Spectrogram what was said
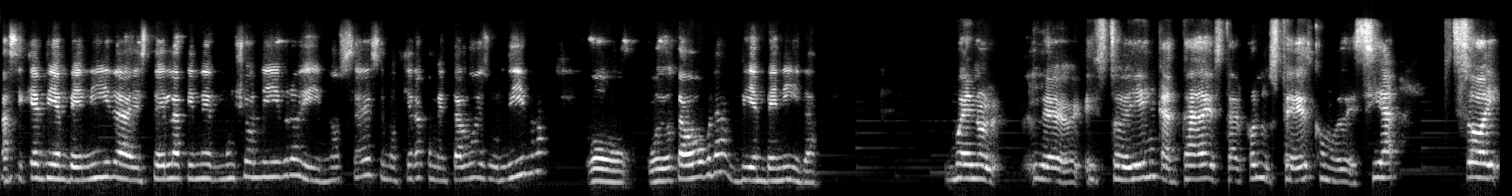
Así que bienvenida, Estela tiene muchos libros y no sé si nos quiera comentar algo de sus libros o, o de otra obra, bienvenida. Bueno, estoy encantada de estar con ustedes, como decía, soy,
